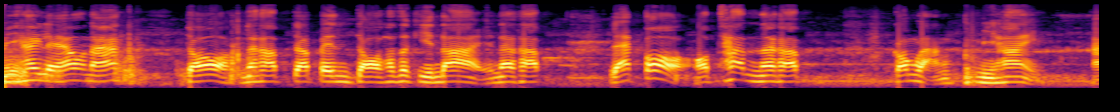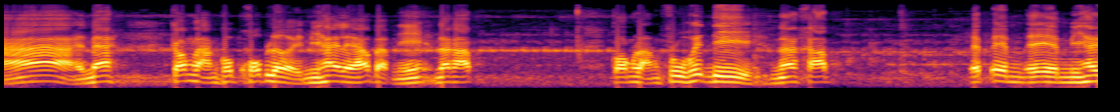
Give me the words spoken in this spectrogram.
มีให้แล้วนะ จอนะครับจะเป็นจอทัชสกรีนได้นะครับ และก็ออปชันนะครับกล้องหลังมีให้อ่าเห็นไหมกล้องหลังครบๆเลยมีให้แล้วแบบนี้นะครับกล้องหลัง Full HD นะครับ FM AM มีให้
